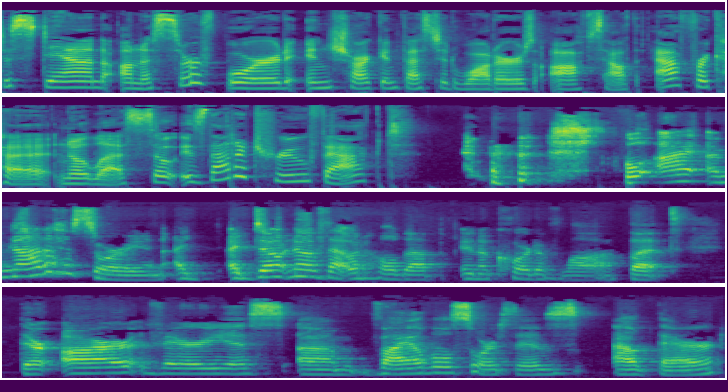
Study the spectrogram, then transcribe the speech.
to stand on a surfboard in shark infested waters off South Africa, no less. So, is that a true fact? well, I, I'm not a historian. I, I don't know if that would hold up in a court of law, but there are various um, viable sources out there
